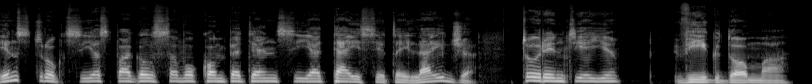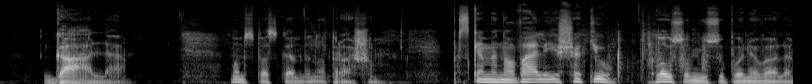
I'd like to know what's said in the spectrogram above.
Instrukcijas pagal savo kompetenciją teisėtai leidžia turintieji vykdomą galę. Mums paskambino, prašom paskambino Valė iš akių. Klausom jūsų, ponė Valė.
